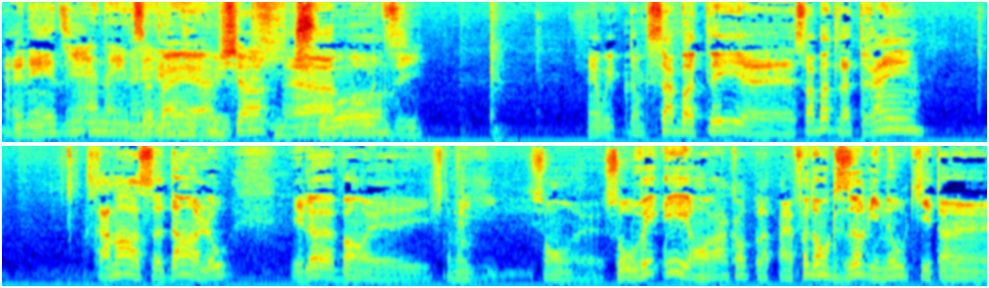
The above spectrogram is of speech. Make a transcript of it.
Un Indien. Un Indien. Bien, hein? Quisha. Ah, maudit. Eh oui. Donc, saboté, euh, sabote le train, se ramasse dans l'eau. Et là, bon, euh, justement, ils sont euh, sauvés et on rencontre pour la première fois donc Zorino qui est un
